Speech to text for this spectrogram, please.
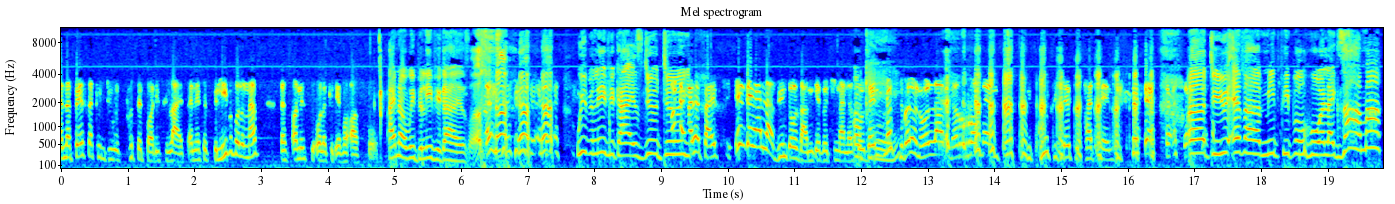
And the best I can do is put that body to life. And if it's believable enough, that's honestly all I could ever ask for. I know we believe you guys. we believe you guys. Do do. Babe, into yalove into zami ke bethu nana. So Okay. then mesidibana no love ne romance. Good department. Uh, do you ever meet people who are like Zama?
